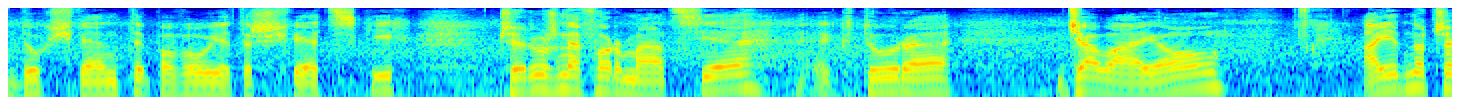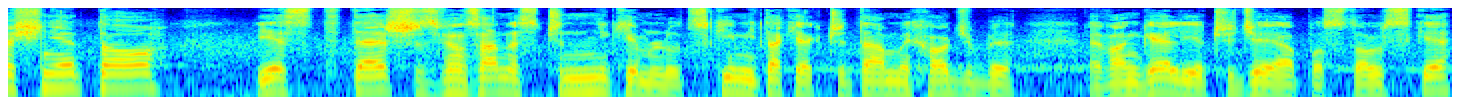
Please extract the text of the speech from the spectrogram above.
Duch Święty powołuje też świeckich, czy różne formacje, e, które działają, a jednocześnie to jest też związane z czynnikiem ludzkim i tak jak czytamy choćby Ewangelię czy dzieje apostolskie,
